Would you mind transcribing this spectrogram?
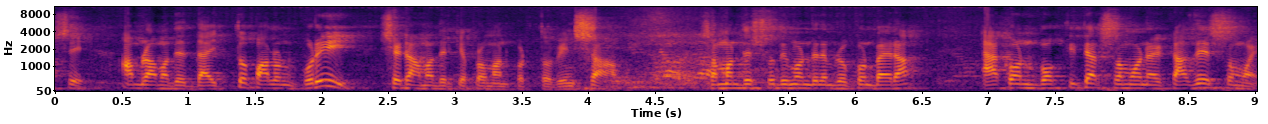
আসে, আমরা আমাদের দায়িত্ব পালন করেই সেটা আমাদেরকে প্রমাণ করতে হবে ইনশাআল সম্মানিত সুধীমণ্ডলের রোপণ ভাইরা এখন বক্তৃতার সময় নয়, কাজের সময়।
